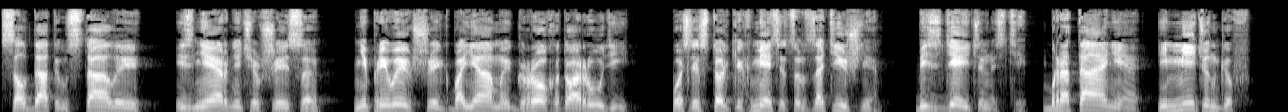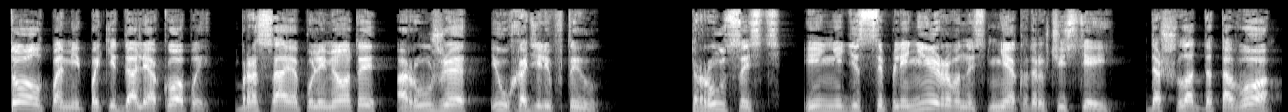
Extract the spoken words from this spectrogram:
Солдаты усталые, изнервничавшиеся, не привыкшие к боям и грохоту орудий, После стольких месяцев затишья, бездеятельности, братания и митингов толпами покидали окопы, бросая пулеметы, оружие и уходили в тыл. Трусость и недисциплинированность некоторых частей дошла до того,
